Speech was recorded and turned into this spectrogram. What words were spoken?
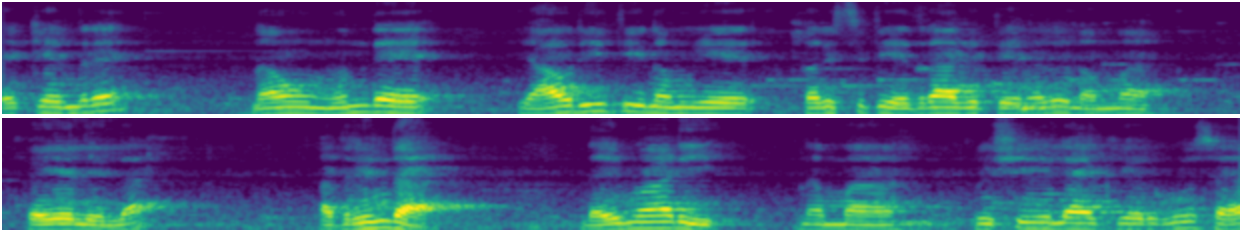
ಯಾಕೆಂದರೆ ನಾವು ಮುಂದೆ ಯಾವ ರೀತಿ ನಮಗೆ ಪರಿಸ್ಥಿತಿ ಎದುರಾಗುತ್ತೆ ಅನ್ನೋದು ನಮ್ಮ ಕೈಯಲ್ಲಿಲ್ಲ. ಅದರಿಂದ ದಯಮಾಡಿ ನಮ್ಮ ಕೃಷಿ ಇಲಾಖೆಯವ್ರಿಗೂ ಸಹ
